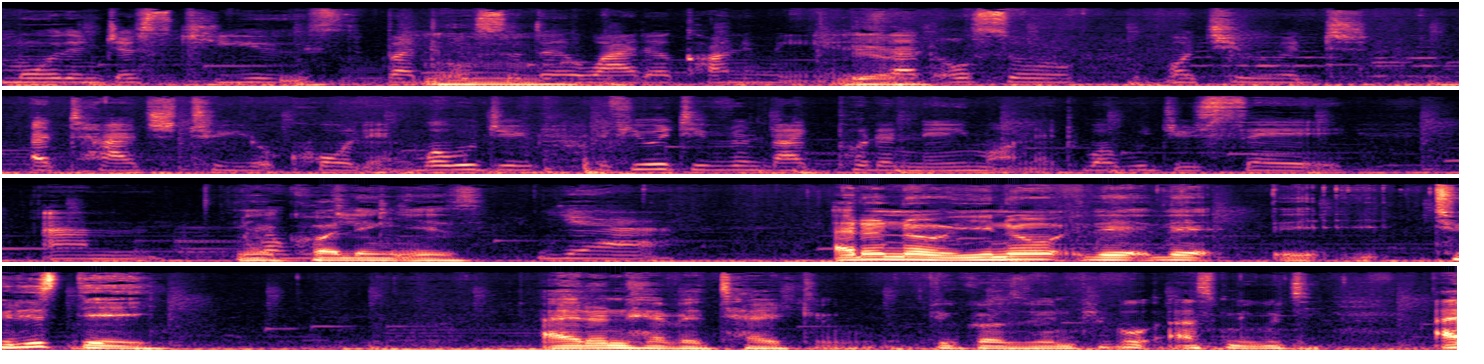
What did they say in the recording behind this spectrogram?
more than just youth but also the wider economy is Mm. Yeah. that also what you would attach to your calling what would you if you to even like put a name on it what would you say um My would calling is yeah I don't know, you know, the, the to this day I don't have a title because when people ask me which I,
